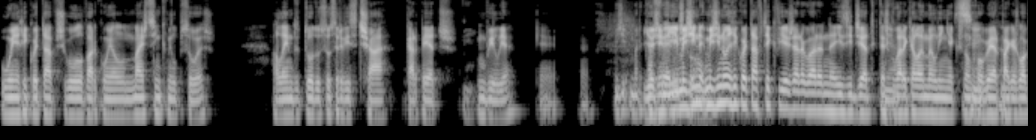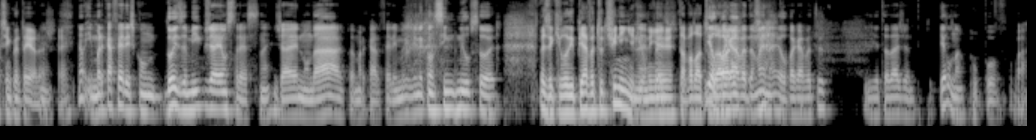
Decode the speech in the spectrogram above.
O Henrique VIII chegou a levar com ele mais de 5 mil pessoas, além de todo o seu serviço de chá, carpetes, mobília. Que é... Imagina, marcar E hoje em dia, imagina, imagina o Henrique VIII ter que viajar agora na EasyJet, que tens que Yeah. levar aquela malinha que se não Sim. couber, pagas logo 50 euros. É. Não, e marcar férias com dois amigos já é um stress, né? Já é, não dá para marcar férias. Imagina com 5 mil pessoas. Mas aquilo ali piava tudo fininho, aquilo ninguém Pois. estava lá E toda ele pagava também, né? Ele pagava tudo. E a toda a gente. Ele não, o povo. Vá.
